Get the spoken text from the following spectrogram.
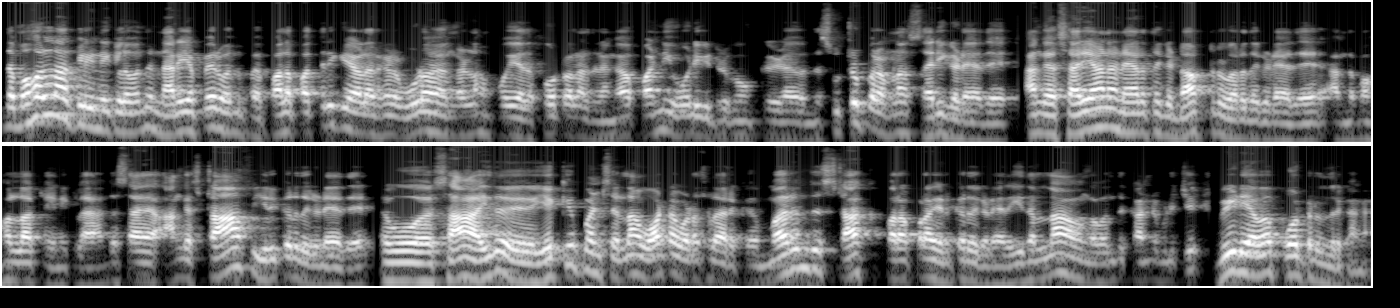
இந்த மொஹல்லா கிளினிக்ல வந்து நிறைய பேர் வந்து பல பத்திரிகையாளர்கள் ஊடகங்கள்லாம் போய் அதை போட்டோலாம் எடுத்துறாங்க பண்ணி ஓடிக்கிட்டு இருக்கோம். கீழே இந்த சுற்றுப்புறம்லாம் சரி கிடையாது. அங்க சரியான நேரத்துக்கு டாக்டர் வர்றது கிடையாது அந்த மொஹல்லா கிளினிக்ல அந்த அங்க ஸ்டாஃப் இருக்கிறது கிடையாது. இது எக்யூப்மெண்ட்ஸ் எல்லாம் ஓட்ட உடசலா இருக்கு. மருந்து ஸ்டாக் பரப்பரா இருக்கிறது கிடையாது. இதெல்லாம் அவங்க வந்து கண்டுபிடிச்சு வீடியோவாக வீடியோவா போட்டிருந்திருக்காங்க.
